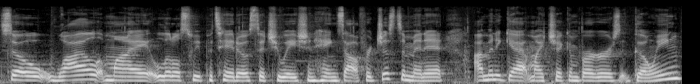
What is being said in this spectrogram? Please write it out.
So while my little sweet potato situation hangs out for just a minute, I'm gonna get my chicken burgers going.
